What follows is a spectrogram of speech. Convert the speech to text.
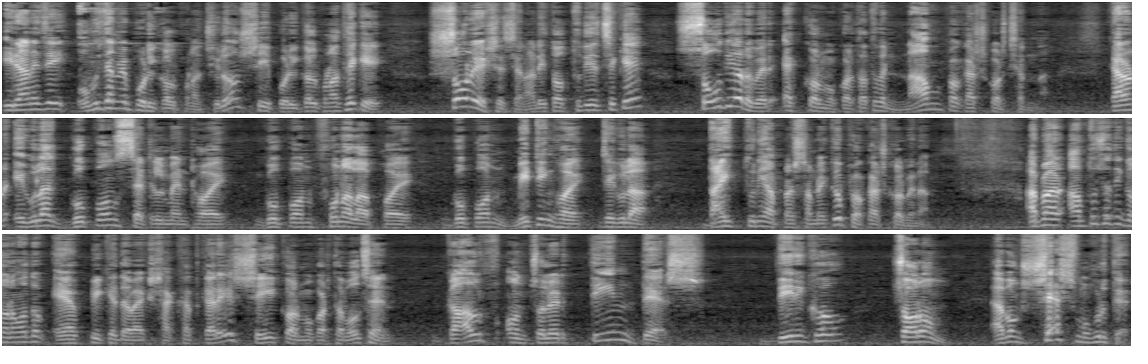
ইরানে যে অভিযানের পরিকল্পনা ছিল, সেই পরিকল্পনা থেকে সরে এসেছেন। আর এই তথ্য দিয়েছে কে? সৌদি আরবের এক কর্মকর্তা। তবে নাম প্রকাশ করছেন না। কারণ এগুলা গোপন সেটেলমেন্ট হয়, গোপন ফোন আলাপ হয়, গোপন মিটিং হয়, যেগুলা দায়িত্ব নিয়ে আপনার সামনে কেউ প্রকাশ করবে না। আপনার আন্তর্জাতিক গণমাধ্যম এএফপি কে দেওয়া এক সাক্ষাৎকারে সেই কর্মকর্তা বলছেন, গালফ অঞ্চলের তিন দেশ দীর্ঘ, চরম এবং শেষ মুহূর্তের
